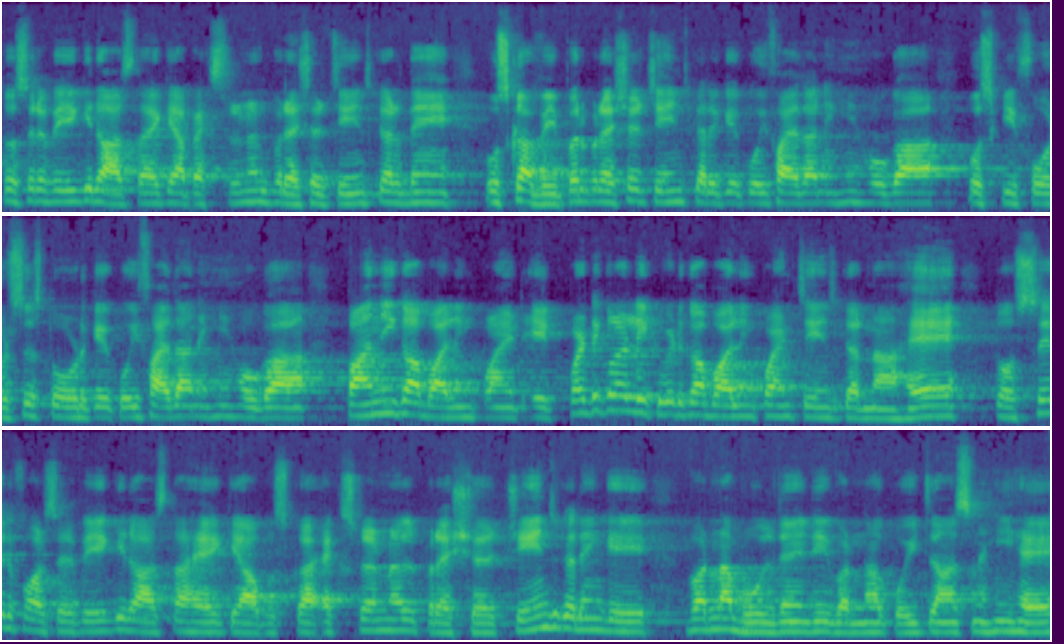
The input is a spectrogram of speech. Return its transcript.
तो सिर्फ़ एक ही रास्ता है कि आप एक्सटर्नल प्रेशर चेंज कर दें, उसका वेपर प्रेशर चेंज करके कोई फ़ायदा नहीं होगा, उसकी फोर्सेस तोड़ के कोई फ़ायदा नहीं होगा पानी का बॉइलिंग पॉइंट एक पर्टिकुलर लिक्विड का बॉइलिंग पॉइंट चेंज करना है तो सिर्फ़ और सिर्फ़ एक ही रास्ता है कि आप उसका एक्सटर्नल प्रेशर चेंज करेंगे, वरना भूल जाएँ जी, वरना कोई चांस नहीं है,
